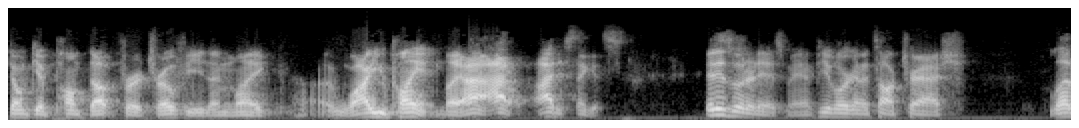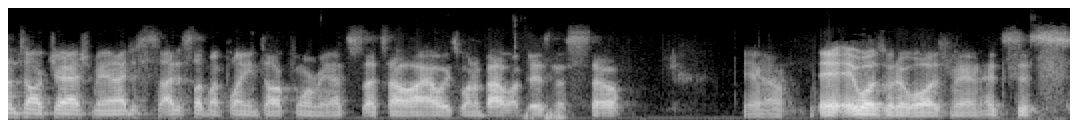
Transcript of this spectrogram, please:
don't get pumped up for a trophy, then like, uh, why are you playing? Like, I, I don't. I just think it's, it is what it is, man. People are gonna talk trash. Let them talk trash, man. I just, I just let my playing talk for me. That's, that's how I always went about my business. So, you know, it, it was what it was, man. It's, it's.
